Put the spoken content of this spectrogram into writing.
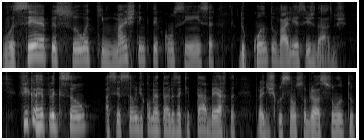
você é a pessoa que mais tem que ter consciência do quanto vale esses dados. Fica a reflexão a sessão de comentários aqui está aberta para discussão sobre o assunto.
